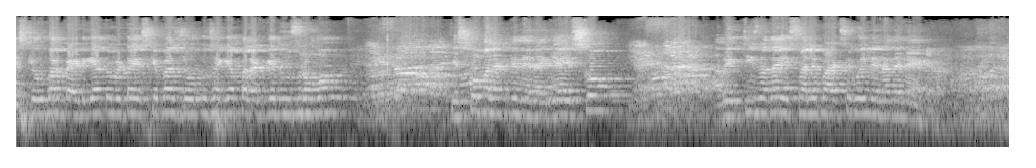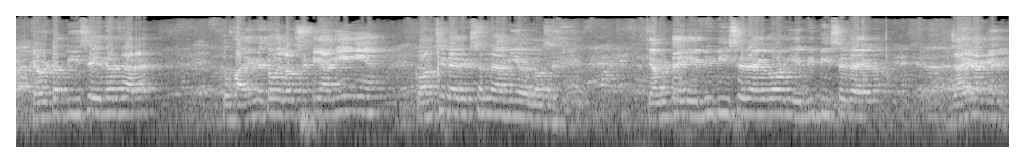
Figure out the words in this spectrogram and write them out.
इसके ऊपर बैठ गया तो बेटा इसके पास जो कुछ है क्या, पलट के दूसरों को? किसको पलट के देना है क्या इसको? अब एक चीज़ बताए इस वाले पार्ट से कोई लेना देना है क्या? क्या बेटा बी से इधर जा रहा है? तो वाई में तो वेलोसिटी आनी ही नहीं है। कौन सी डायरेक्शन में आनी है वेलोसिटी क्या बेटा ये भी बी से जाएगा और ये भी बी से जाएगा? जाएगा क्या नहीं?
